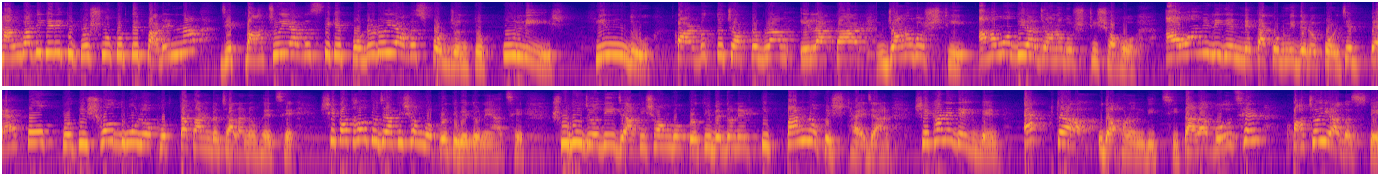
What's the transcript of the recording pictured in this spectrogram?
সাংবাদিকেরা কি প্রশ্ন করতে পারেন না যে পাঁচই আগস্ট থেকে পনেরোই আগস্ট পর্যন্ত পুলিশ হিন্দু, পার্বত্য চট্টগ্রাম এলাকার জনগোষ্ঠী, আহমদিয়া জনগোষ্ঠী সহ আওয়ামী লীগের নেতাকর্মীদের ওপর যে ব্যাপক প্রতিশোধমূলক হত্যাকাণ্ড চালানো হয়েছে, সে কথাও তো জাতিসংঘ প্রতিবেদনে আছে। শুধু যদি জাতিসংঘ প্রতিবেদনের তিপ্পান্ন পৃষ্ঠায় যান, সেখানে দেখবেন একটা উদাহরণ দিচ্ছি। তারা বলছেন, পাঁচই আগস্টে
